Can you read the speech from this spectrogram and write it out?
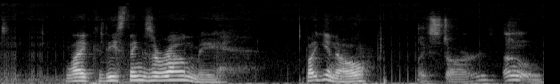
D&D. Like these things around me. But you know, like stars. Oh.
